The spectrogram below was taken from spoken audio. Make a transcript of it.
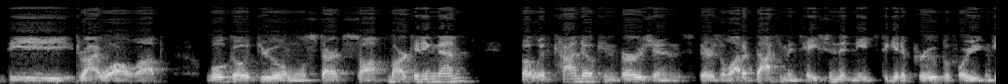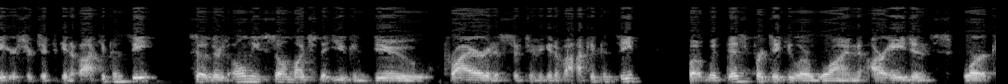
the drywall up, we'll go through and we'll start soft marketing them. But with condo conversions, there's a lot of documentation that needs to get approved before you can get your certificate of occupancy. So there's only so much that you can do prior to certificate of occupancy. But with this particular one, our agents work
